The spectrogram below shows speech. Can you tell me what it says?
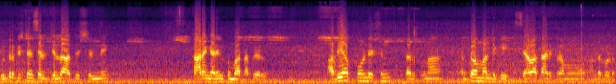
గుంటూరు క్రిస్టియన్ జిల్లా అధ్యక్షుడిని కారంగి అనిల్ కుమార్ నా పేరు. అభియా ఫౌండేషన్ తరఫున ఎంతో మందికి సేవా కార్యక్రమం అందుబాటు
